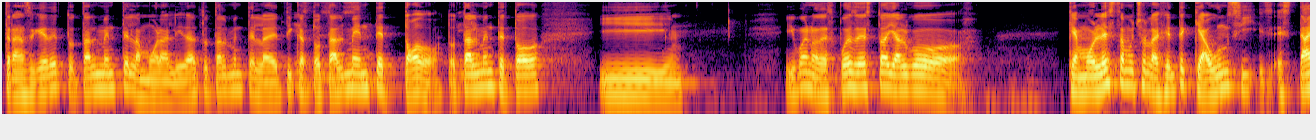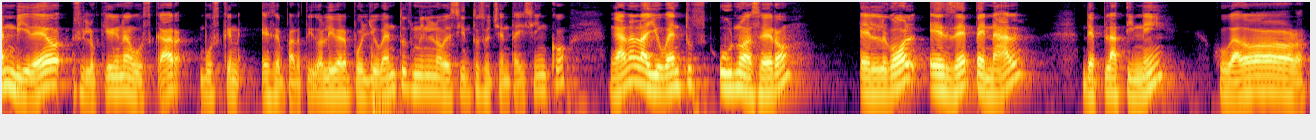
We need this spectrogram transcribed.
transgrede totalmente la moralidad, totalmente la ética, totalmente todo, totalmente todo. Y, y bueno, después de esto hay algo que molesta mucho a la gente, que aún sí está en video, si lo quieren a buscar, busquen ese partido Liverpool-Juventus 1985. Gana la Juventus 1 a 0. El gol es de penal de Platini, jugador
